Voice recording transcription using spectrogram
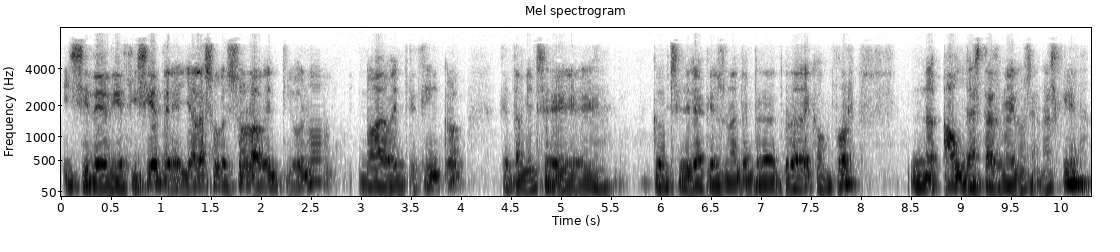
Y si de 17 ya la subes solo a 21, no a 25, que también se considera que es una temperatura de confort, no, aún gastas menos energía.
